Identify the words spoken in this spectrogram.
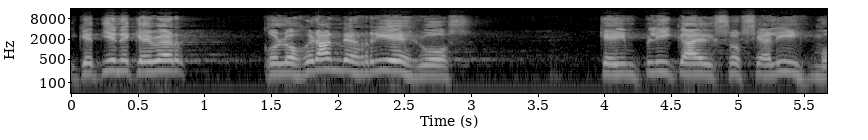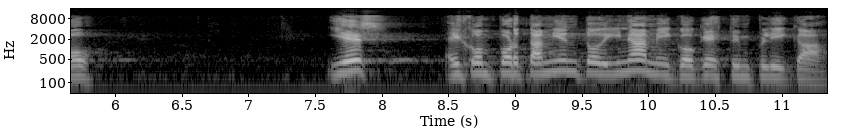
y que tiene que ver con los grandes riesgos que implica el socialismo y es el comportamiento dinámico que esto implica.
